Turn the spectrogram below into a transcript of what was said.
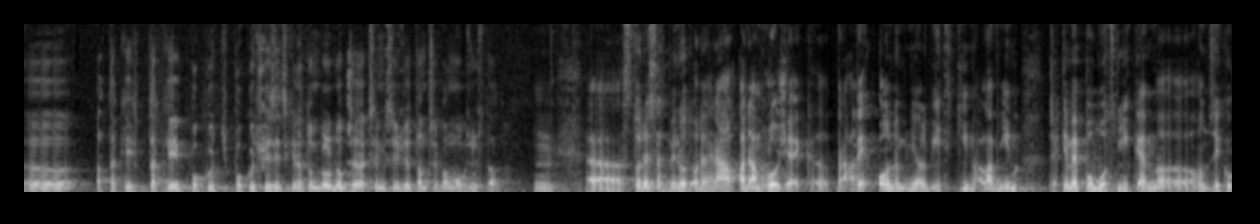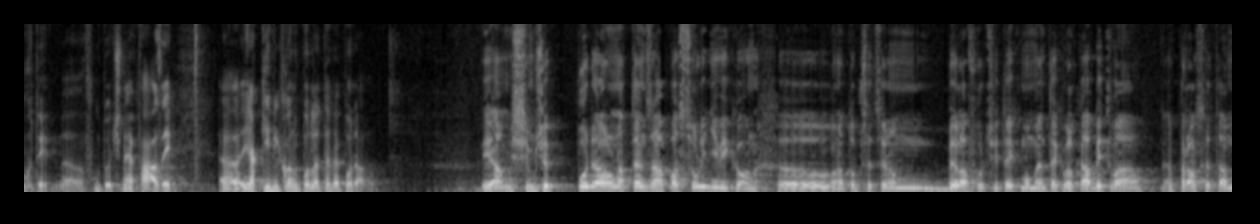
Eh, a taky, taky pokud, pokud fyzicky na tom byl dobře, tak si myslím, že tam třeba mohl zůstat. Hmm. 110 minut odehrál Adam Hložek. Eh, právě on měl být tím hlavním, řekněme, pomocníkem Honzy Kuchty v útočné fázi. Jaký výkon podle tebe podal? Já myslím, že podal na ten zápas solidní výkon. Ona to přece jenom byla v určitých momentech velká bitva. Pral se tam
